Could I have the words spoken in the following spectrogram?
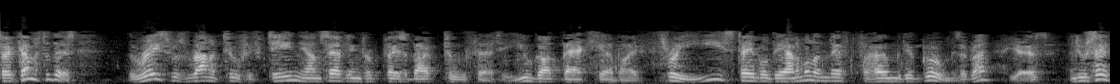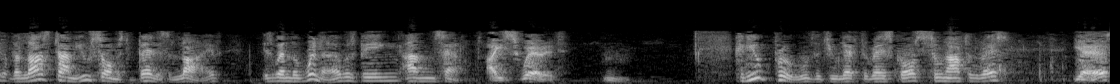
So it comes to this. The race was run at 2.15. The unsaddling took place about 2.30. You got back here by 3, stabled the animal, and left for home with your groom. Is that right? Yes. And you say that the last time you saw Mr. Bayliss alive is when the winner was being unsaddled. I swear it. Hmm. Can you prove that you left the racecourse soon after the race? Yes,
